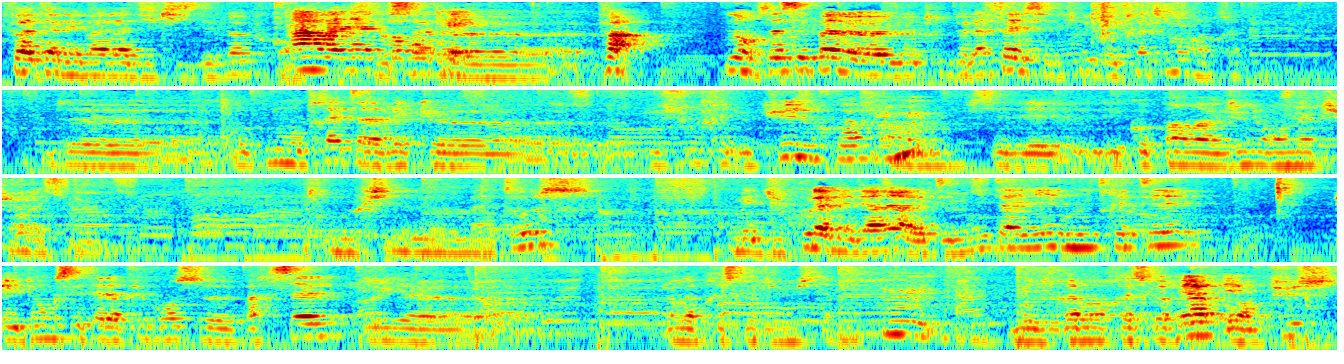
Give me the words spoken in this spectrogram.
Enfin, t'as les maladies qui se développent. Quoi. Ah ouais, d'accord, ok. le- Enfin, non, ça, c'est pas le, le truc de la taille, c'est le truc des traitements après. De... Donc, nous, on traite avec euh, du soufre et du cuivre, quoi. Enfin, Mhm. C'est les, les copains vignerons nature là, qui, qui nous filent le matos. Mais du coup, l'année dernière, elle était ni taillée, ni traitée. Et donc, c'était la plus grosse parcelle. Et euh, on a presque du mustard Hmm. mais vraiment presque rien. Et en plus,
